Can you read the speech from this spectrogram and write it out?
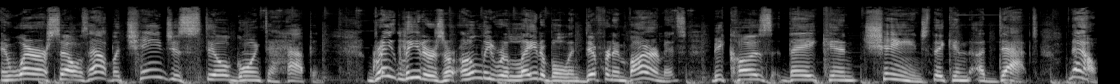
and wear ourselves out, but change is still going to happen. Great leaders are only relatable in different environments because they can change, they can adapt. Now,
